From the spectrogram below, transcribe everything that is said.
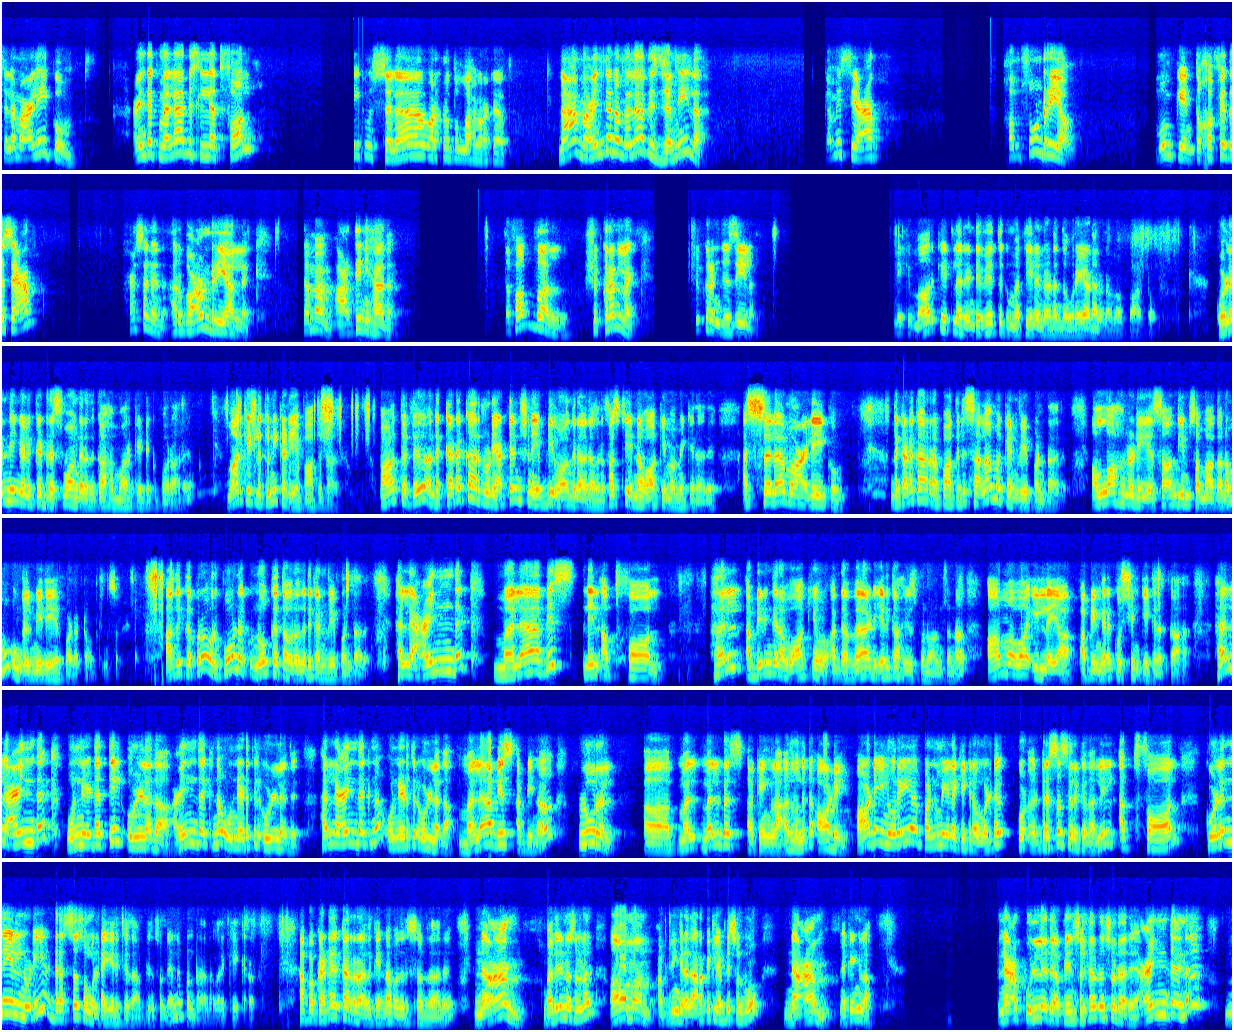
السلام عليكم. عندك ملابس للأطفال؟ عليكم السلام ورحمة الله وبركاته. نعم عندنا ملابس جميلة. كم السعر؟ خمسون ريال. ممكن تخفض السعر؟ حسنا أربعون ريال لك. تمام أعطيني هذا. تفضل شكرا لك. شكرا جزيلا. இன்னைக்கு மார்க்கெட்ல ரெண்டு பேர்த்துக்கு மத்தியில நடந்த உரையாடலை நம்ம பார்த்தோம். குழந்தைங்களுக்கு ட்ரெஸ் வாங்குறதுக்காக மார்க்கெட்டுக்கு போறாரு. மார்க்கெட்ல துணி கடையை பார்த்துட்டாரு. பார்த்துட்டு அந்த கடைக்காரனுடைய அட்டென்ஷனை எப்படி வாங்குறாரு அவர்? ஃபர்ஸ்ட் என்ன வாக்கியம் அமைக்கிறாரு? அஸ்ஸலாம் அலைக்கும். அந்த கடைக்காரரை பார்த்துட்டு சலாம கன்வே பண்றாரு. அல்லாஹனுடைய சாந்தியும் சமாதானமும் உங்கள் மீது ஏற்படட்டும். அப்படின்னு சொல்லிட்டு. அதுக்கப்புறம் ஒரு போன நோக்கத்தை அவர் வந்துட்டு கன்வே பண்றாரு. ஹல் ஐந்தக் மலாபிஸ் லில் அப்ஃபால். ஹல் அப்படிங்கிற வாக்கியம் அந்த வேர்டு எதுக்காக யூஸ் பண்ணுவாங்கன்னு சொன்னா ஆமாவா இல்லையா அப்படிங்கிற கொஸ்டின் கேட்கறதுக்காக ஹல் ஐந்தக் உன்னிடத்தில் உள்ளதா? ஐந்தக்னா உன்னிடத்தில் உள்ளது. ஹல் ஐந்தக்னா உன்னிடத்தில் உள்ளதா? மலாபிஸ் அப்படின்னா ப்ளூரல் மல் மல்பஸ் ஓகேங்களா? அது வந்துட்டு ஆடை. ஆடை நிறைய பன்மையில கேட்கிறவங்கள்ட்ட ட்ரெஸ்ஸஸ் இருக்குதா? லில் அத்ஃபால் குழந்தைகளுடைய ட்ரெஸ்ஸஸ் உங்கள்ட்ட இருக்குதா அப்படின்னு சொல்லிட்டு என்ன பண்றாரு அவர் கேட்கிறார். அப்ப கடைக்காரர் அதுக்கு என்ன பதில் சொல்றாரு? நாம். பதில் என்ன சொல்றாரு ஆமாம். அப்படிங்கறது அரபிக்ல எப்படி சொல்லுவோம் நாம். ஓகேங்களா? நாம் உள்ளது அப்படின்னு சொல்லிட்டு அவர் சொல்றாரு? ஐந்தன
